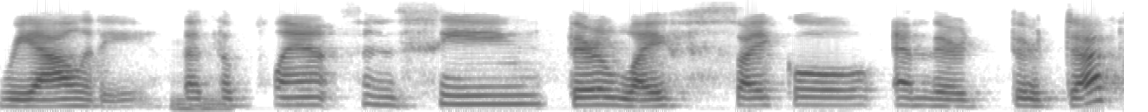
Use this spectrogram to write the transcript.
reality. That Mhm. the plants and seeing their life cycle and their, their death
